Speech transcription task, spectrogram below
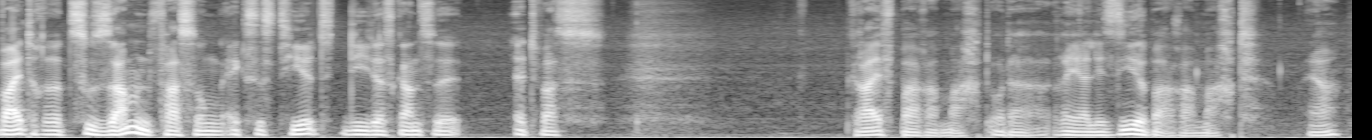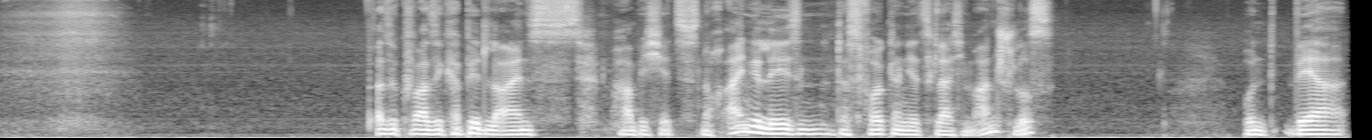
weitere Zusammenfassung existiert, die das Ganze etwas greifbarer macht oder realisierbarer macht. Ja. Also quasi Kapitel 1 habe ich jetzt noch eingelesen, das folgt dann jetzt gleich im Anschluss. Und wer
